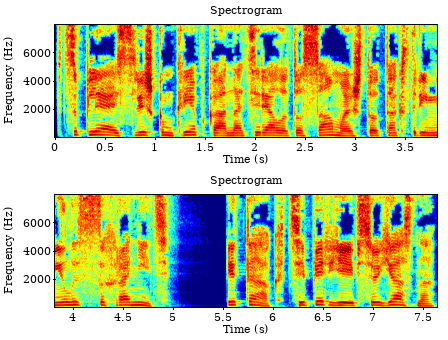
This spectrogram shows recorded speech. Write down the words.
Вцепляясь слишком крепко, она теряла то самое, что так стремилась сохранить. Итак, теперь ей все ясно,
